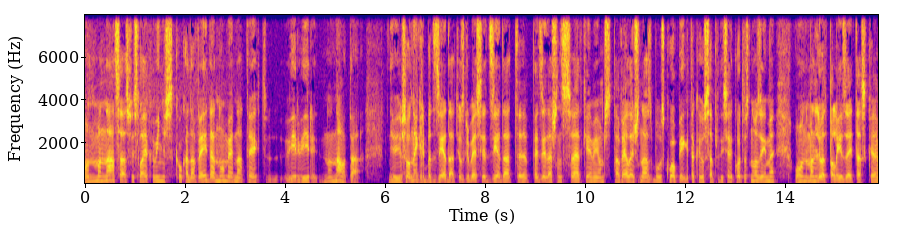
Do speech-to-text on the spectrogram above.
Un man nācās visu laiku viņus kaut kādā veidā nomierināt, teikt, vīri, vīri, nu nav tā. Ja jūs vēl negribat dziedāt, jūs gribēsiet dziedāt eh, pēc dziedāšanas svētkiem, jums tā vēlēšanās būs kopīga, tā kā jūs sapratīsiet, ko tas nozīmē. Un man ļoti palīdzēja tas, ka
